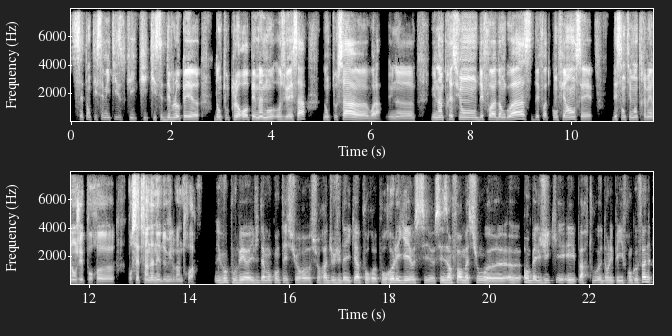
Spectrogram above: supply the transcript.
cet antisémitisme qui, s'est développé euh, dans toute l'Europe et même aux, USA. Donc tout ça, euh, voilà, une, une impression des fois d'angoisse, des fois de confiance et des sentiments très mélangés pour, pour cette fin d'année 2023. Et vous pouvez euh, évidemment compter sur, euh, sur Radio Judaïka pour, euh, pour relayer ces, ces informations en Belgique et, partout dans les pays francophones.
